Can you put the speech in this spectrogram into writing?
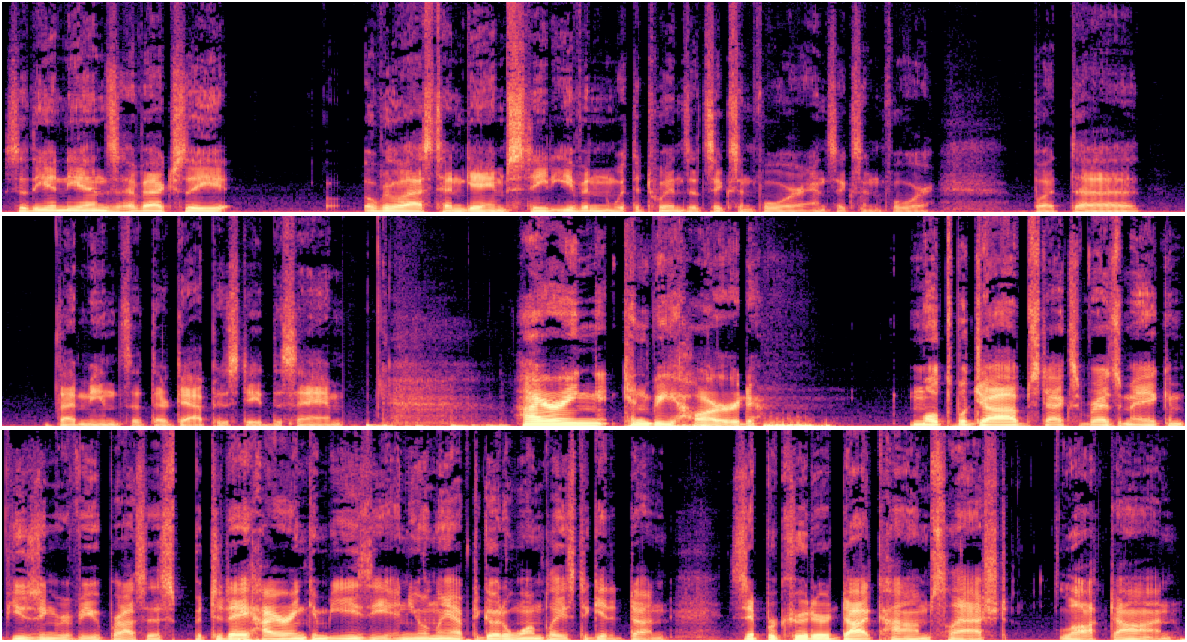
So the Indians have actually, over the last ten games, stayed even with the Twins at six and four and six and four, but uh, that means that their gap has stayed the same. Hiring can be hard. Multiple jobs, stacks of resume, confusing review process, but today hiring can be easy and you only have to go to one place to get it done. ZipRecruiter.com slash locked on.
